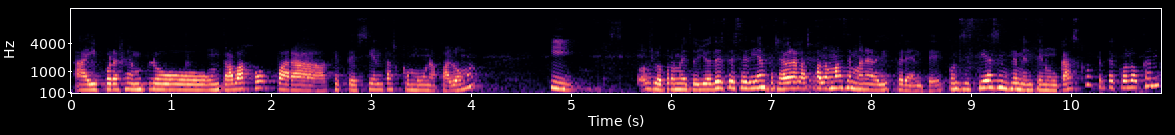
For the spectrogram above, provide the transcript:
Hay, por ejemplo, un trabajo para que te sientas como una paloma y os lo prometo, yo desde ese día empecé a ver a las palomas de manera diferente. Consistía simplemente en un casco que te colocan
